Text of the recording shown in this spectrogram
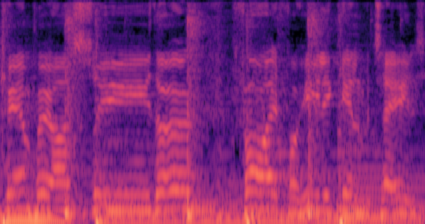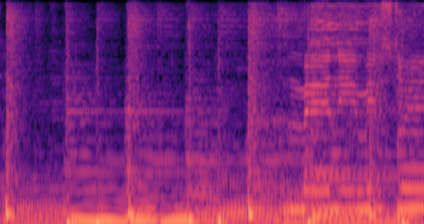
kæmpe og stride, for at få hele gælden betalt. Men i min strid,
